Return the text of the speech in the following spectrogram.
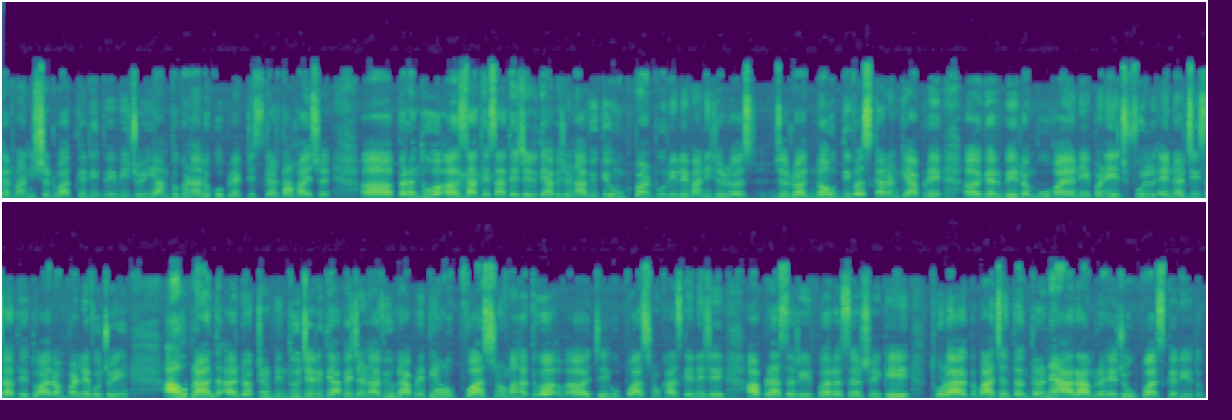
કરવાની શરૂઆત કરી દેવી જોઈએ. આમ તો ઘણા લોકો પ્રેક્ટિસ કરતા હોય છે. પરંતુ સાથે સાથે જે રીતે આપણે જણાવ્યું કે ઊંઘ પણ પૂરી લેવાની જરૂરિયાત નવ દિવસ કારણ કે આપણે ગરબે રમવું હોય અને પણ એ જ ફૂલ એનર્જી સાથે તો આરામ પણ લેવો જોઈએ. આ ઉપરાંત ડૉક્ટર બિંદુ જે રીતે આપણે જણાવ્યું કે આપણે ત્યાં ઉપવાસનો મહત્વ જે ઉપવાસનું ખાસ કરીને જે આપણા શરીર પર અસર છે કે થોડા પાચન તંત્રને આરામ રહે જો ઉપવાસ કરીએ તો.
